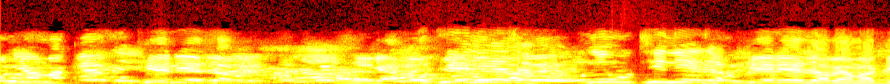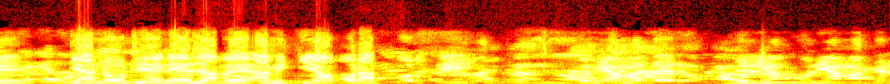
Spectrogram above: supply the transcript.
উনি আমাকে উঠিয়ে নিয়ে যাবে। কেন উঠিয়ে নিয়ে যাবে? উনি উঠিয়ে নিয়ে যাবে। উঠিয়ে নিয়ে যাবে আমাকে। কেন উঠিয়ে নিয়ে যাবে? আমি কি অপরাধ করছি? উনি আমাদের উনি উনি আমাদের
